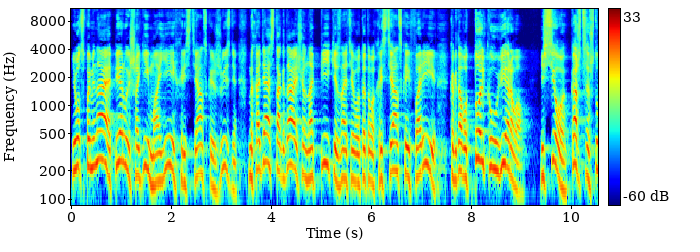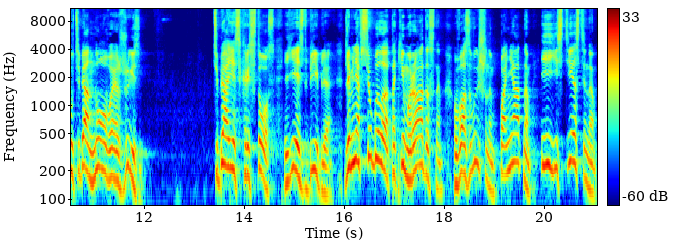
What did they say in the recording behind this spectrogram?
И вот вспоминая первые шаги моей христианской жизни, находясь тогда еще на пике, знаете, вот этого христианской эйфории, когда вот только уверовал, и все, кажется, что у тебя новая жизнь тебя есть Христос, и есть Библия. Для меня все было таким радостным, возвышенным, понятным и естественным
